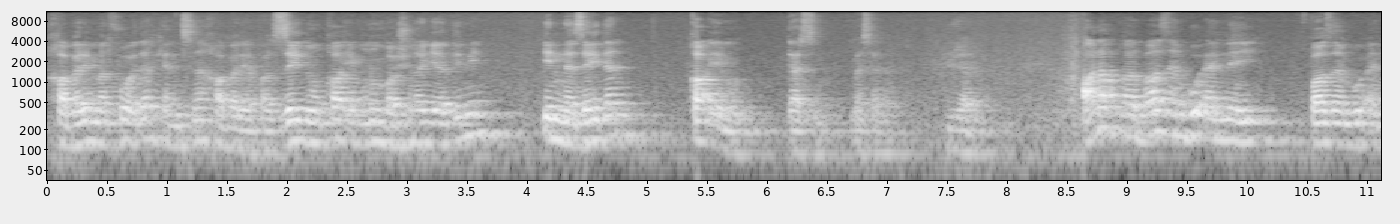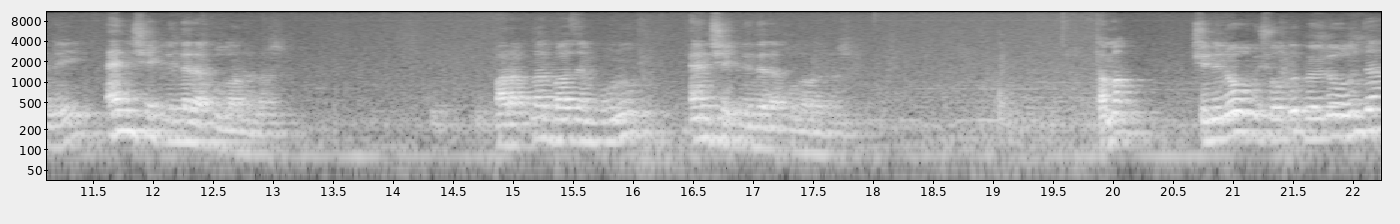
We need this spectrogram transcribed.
Haberi merfu eder, kendisine haber yapar. Zeydun kaimunun başına geldi mi? İnne zeyden kaimun dersin mesela. Güzel. Araplar bazen bu enneyi, bazen bu enneyi en şeklinde de kullanırlar. Araplar bazen bunu en şeklinde de kullanırlar. Tamam. Şimdi ne olmuş oldu? Böyle olunca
